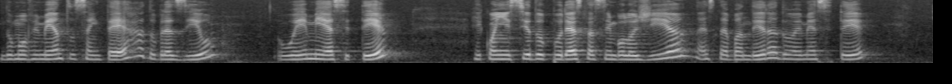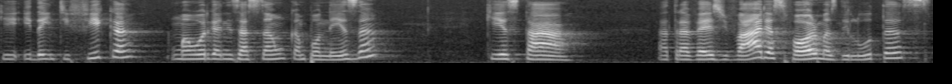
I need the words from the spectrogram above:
do Movimento Sem Terra do Brasil, o MST, reconhecido por esta simbologia, esta bandeira do MST, que identifica uma organização camponesa que está através de várias formas de lutas,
